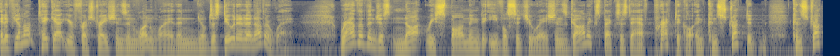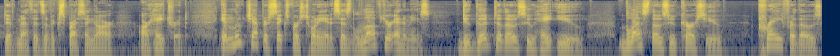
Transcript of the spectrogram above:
And if you'll not take out your frustrations in one way, then you'll just do it in another way. Rather than just not responding to evil situations, God expects us to have practical and constructive, constructive methods of expressing our, our hatred. In Luke chapter 6 verse 28 it says, "Love your enemies, do good to those who hate you, bless those who curse you, pray for those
